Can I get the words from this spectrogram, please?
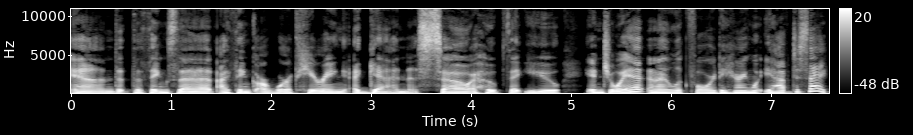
and the things that I think are worth hearing again. So I hope that you enjoy it and I look forward to hearing what you have to say.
